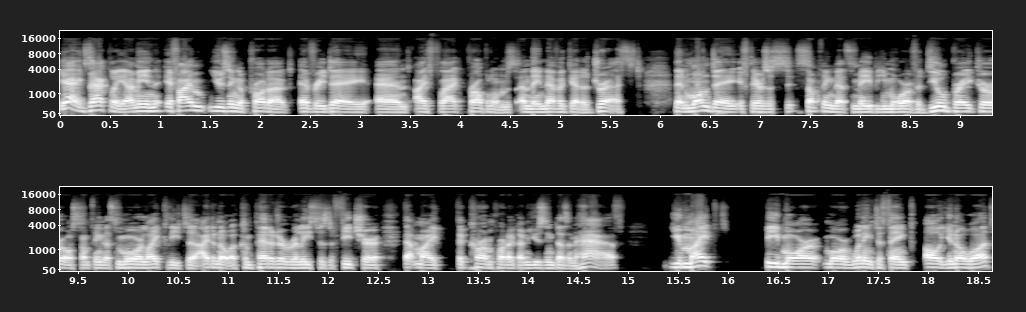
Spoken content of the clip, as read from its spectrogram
Yeah, exactly. I mean, if I'm using a product every day and I flag problems and they never get addressed, then one day, if there's a, something that's maybe more of a deal breaker or something that's more likely to, I don't know, a competitor releases a feature that my the current product I'm using doesn't have, you might be more more willing to think, oh, you know what?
